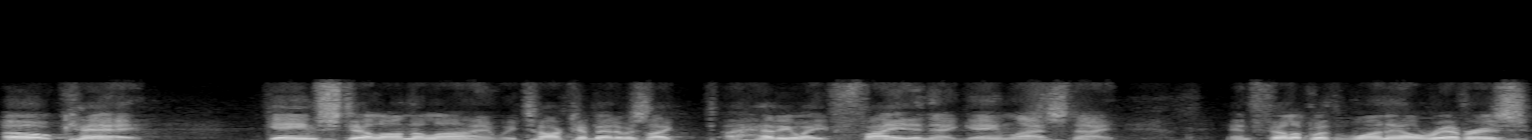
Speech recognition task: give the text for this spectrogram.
Okay. Game still on the line. We talked about it. was like a heavyweight fight in that game last night. And Philip with one L Rivers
